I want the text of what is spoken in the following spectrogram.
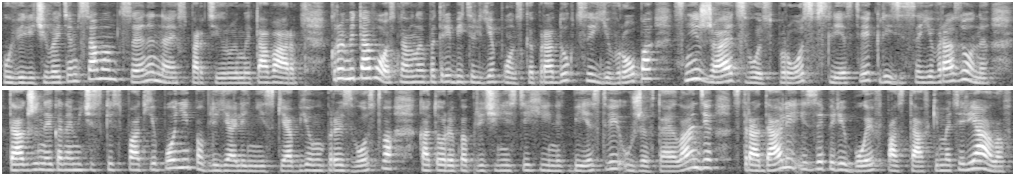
увеличивая тем самым цены на экспортируемый товар. Кроме того, основной потребитель японской продукции – Европа снижает свой спрос вследствие кризиса еврозоны. Также на экономический спад Японии повлияли низкие объемы производства, которые по причине стихийных бедствий уже в Таиланде страдали из-за перебоев в поставке материалов.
